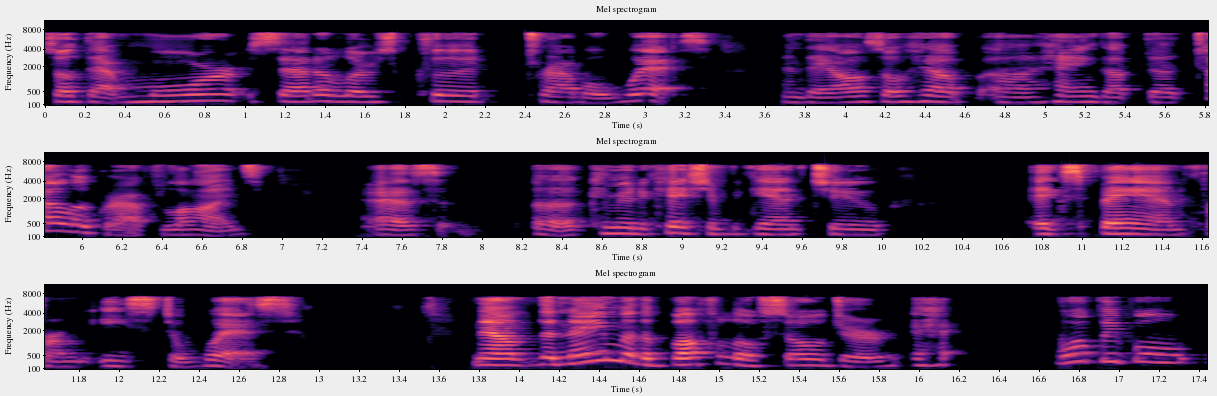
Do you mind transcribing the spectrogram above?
so that more settlers could travel west. And they also helped uh, hang up the telegraph lines as uh, communication began to expand from east to west. Now, the name of the Buffalo Soldier, eh, well, people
